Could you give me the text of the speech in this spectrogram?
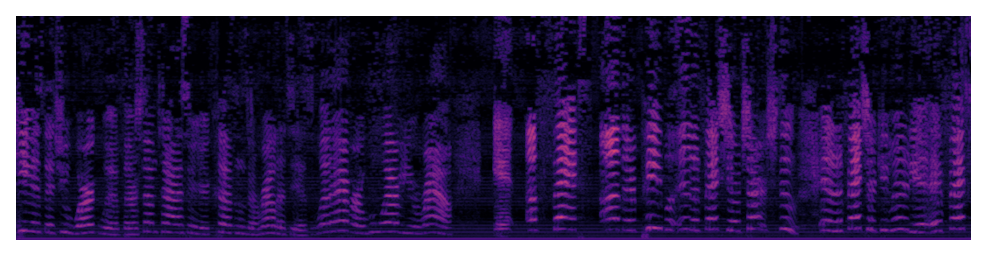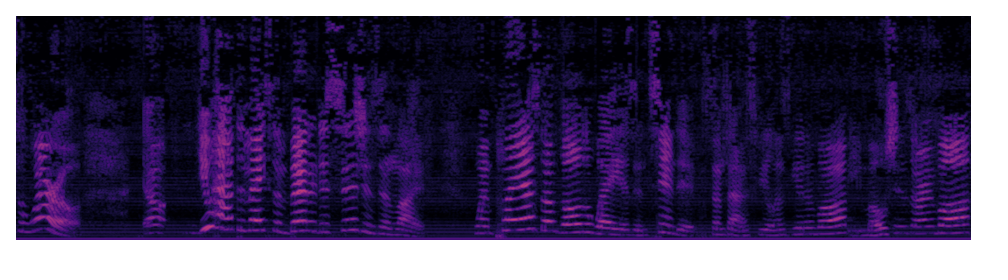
kids that you work with, or sometimes for your cousins or relatives. Whatever, whoever you're around, it affects other people. It affects your church too. It affects your community. It affects the world. Uh, you have to make some better decisions in life. When plans don't go the way as intended, sometimes feelings get involved, emotions are involved.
